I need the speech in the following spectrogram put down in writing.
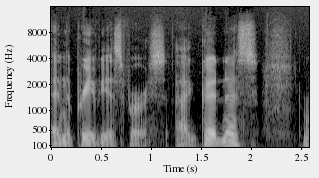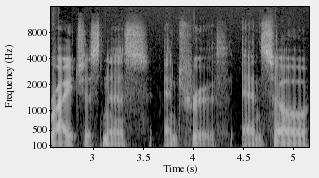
in the previous verse uh, goodness, righteousness, and truth. And so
